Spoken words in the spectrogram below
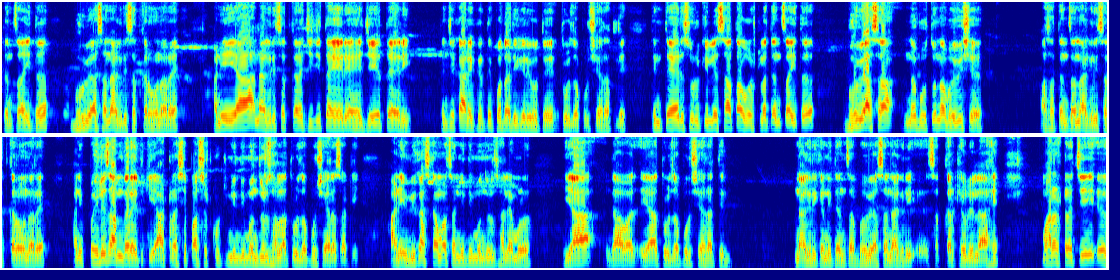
त्यांचा इथं भव्य असा नागरी सत्कार होणार आहे. आणि या नागरी सत्काराची जी तयारी आहे जे तयारी त्यांचे कार्यकर्ते पदाधिकारी होते तुळजापूर शहरातले त्यांनी तयारी सुरू केली सात ऑगस्टला त्यांचा इथं भव्य असा न भूतो ना भविष्य असा त्यांचा नागरी सत्कार होणार आहे. आणि पहिलेच आमदार आहेत की अठराशे पासष्ट कोटी निधी मंजूर झाला तुळजापूर शहरासाठी. आणि विकास कामाचा निधी मंजूर झाल्यामुळं या गावात या तुळजापूर शहरातील नागरिकांनी त्यांचा भव्य असा नागरी सत्कार ठेवलेला आहे. महाराष्ट्राची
